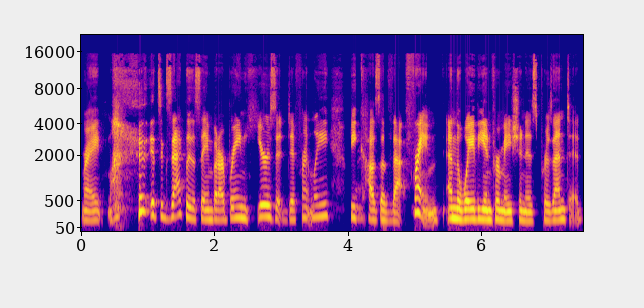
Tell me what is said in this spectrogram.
right? it's exactly the same, but our brain hears it differently because of that frame and the way the information is presented.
